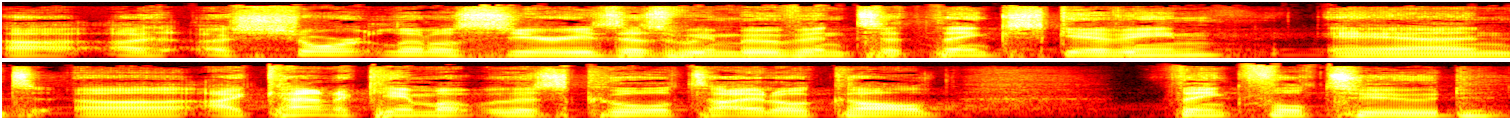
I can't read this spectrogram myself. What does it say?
uh, a, a, short little series as we move into Thanksgiving. And uh, I kind of came up with this cool title called "Thankful Thankfultude.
